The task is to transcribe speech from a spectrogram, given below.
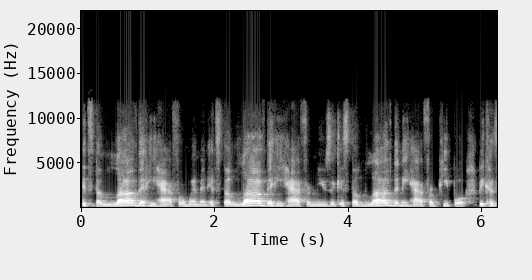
it's the love that he had for women. It's the love that he had for music. It's the love that he had for people because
